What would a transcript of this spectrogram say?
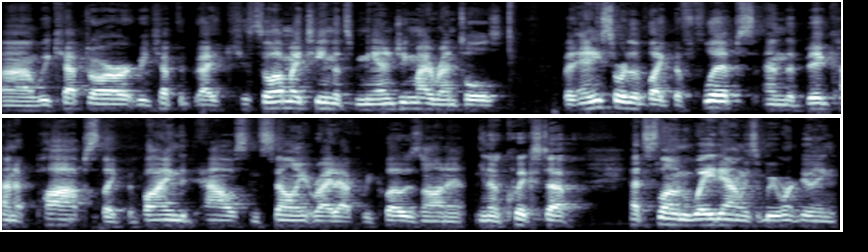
Uh, we kept our, we kept, I still have my team that's managing my rentals, but any sort of like the flips and the big kind of pops, like the buying the house and selling it right after we closed on it, you know, quick stuff had slowed way down. We said we weren't doing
